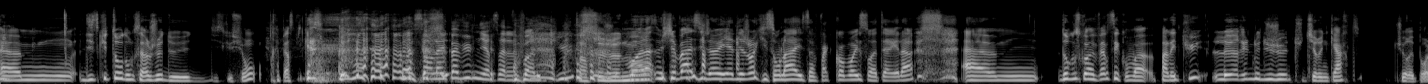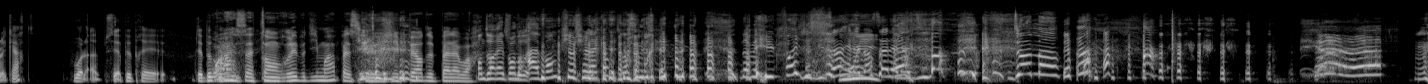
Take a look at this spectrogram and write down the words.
Euh, discutons, donc c'est un jeu de discussion très perspicace. ça, on l'avait pas vu venir, celle-là. On parle de cul. Putain, ce jeu de mots. Voilà, mais je sais pas si jamais il y a des gens qui sont là et savent pas comment ils sont atterris là. Euh, donc ce qu'on va faire, c'est qu'on va parler de cul. Le règle du jeu, tu tires une carte, tu réponds à la carte. Voilà, c'est à peu près. À peu près. Ouais, attends, redis-moi parce que j'ai peur de pas l'avoir. On doit répondre avant de piocher la carte. Non mais une fois j'ai dit ça et Oui. la personne elle a dit demain.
